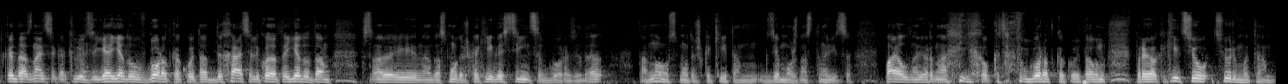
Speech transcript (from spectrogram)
Когда, знаете, как люди, я еду в город какой-то отдыхать, или куда-то еду там, э, и иногда смотришь, какие гостиницы в городе, да, там, ну, смотришь, какие там, где можно остановиться. Павел, наверное, ехал когда в город какой-то, он проверял, какие тю тюрьмы там.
